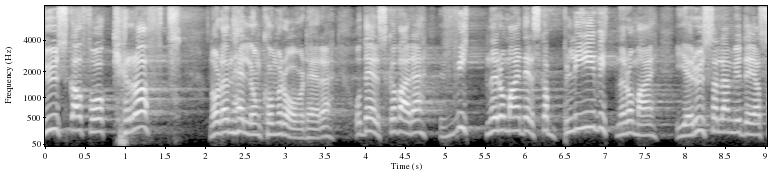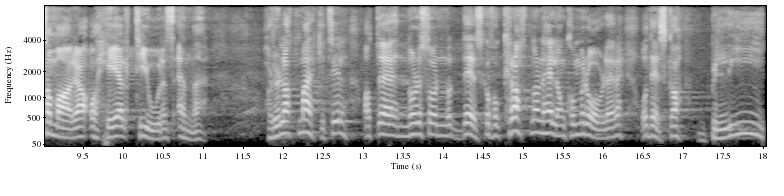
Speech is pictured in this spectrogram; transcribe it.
Du skal få kraft når Den hellige ånd kommer over dere. Og dere skal være vitner om meg. Dere skal bli vitner om meg i Jerusalem, Judea, Samaria og helt til jordens ende. Har du lagt merke til at eh, når det står når dere skal få kraft når Den hellige ånd kommer over dere, og dere skal bli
